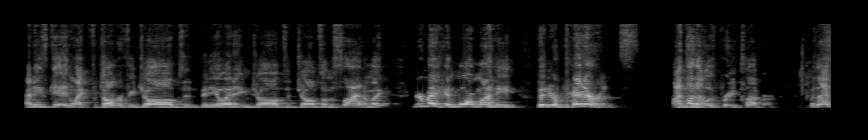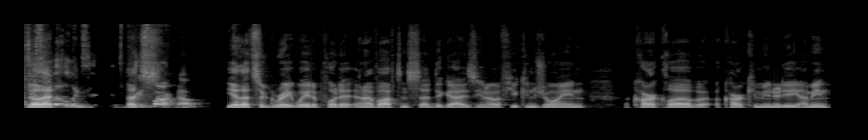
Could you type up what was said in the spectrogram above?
And he's getting like photography jobs and video editing jobs and jobs on the side. I'm like, you're making more money than your parents. I mm-hmm. thought that was pretty clever. But that's no, that, a little, it's pretty smart, no? Yeah, that's a great way to put it. And I've often said to guys, you know, if you can join a car club, a, a car community, I mean,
